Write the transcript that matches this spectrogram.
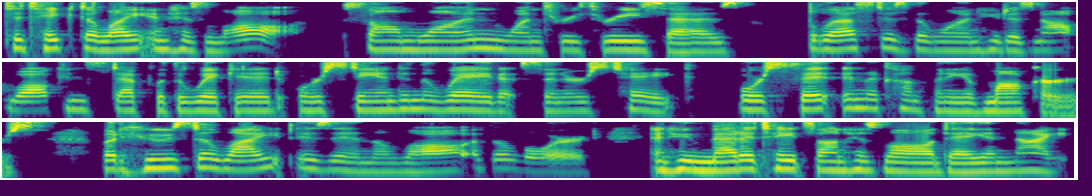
to take delight in his law. Psalm 1 1 through 3 says, Blessed is the one who does not walk in step with the wicked, or stand in the way that sinners take, or sit in the company of mockers, but whose delight is in the law of the Lord, and who meditates on his law day and night.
